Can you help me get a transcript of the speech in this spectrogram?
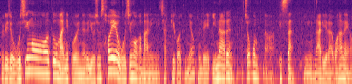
그리고 이제 오징어도 많이 보였는데 요즘 서해에 오징어가 많이 잡히거든요. 근데 이날은 조금 어, 비싼 음, 날이라고 하네요.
